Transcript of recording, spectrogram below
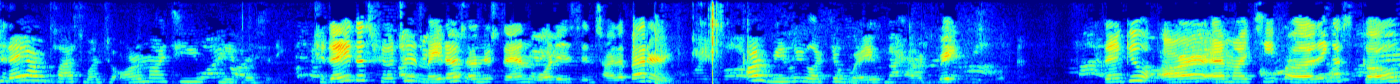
Today our class went to RMIT University. Today this field trip made us understand what is inside a battery. I really liked the way we had a great week. Thank you RMIT for letting us go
